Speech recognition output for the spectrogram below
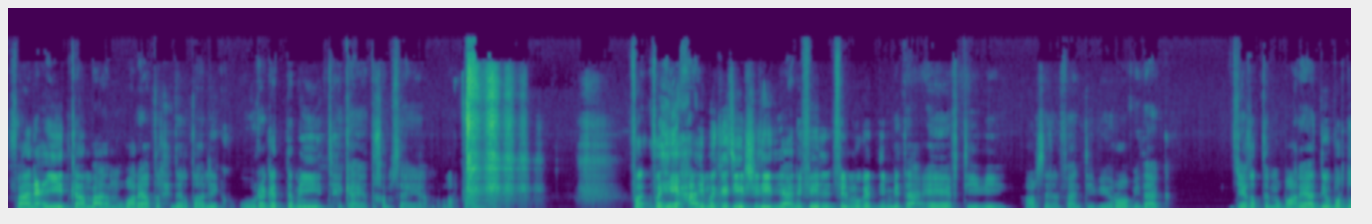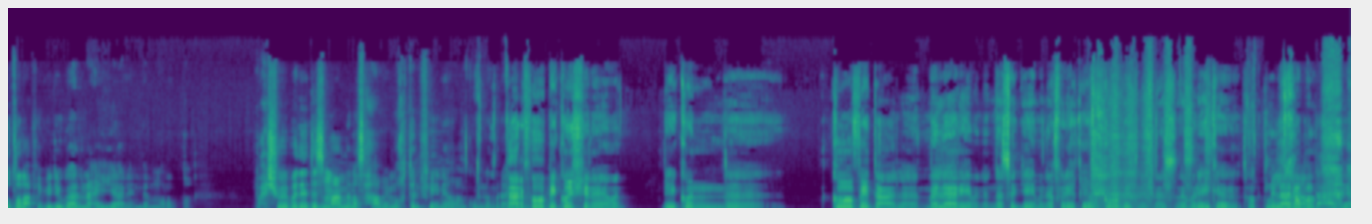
فأنا عييت كان بعد المباريات اللي حضرتها لك ورقدت ميت حكاية خمسة أيام ولا أربع أيام. فهي حايمة كثير شديد. يعني في في المقدم بتاع اي اف تي في ارسنال فان تي في روبي ذاك جاي يغطي المباريات دي وبرضه طلع في فيديو قال أنا عيان عندي المرض ده بعد شوي بديت أسمع من أصحابي مختلفين يا man كلهم تعرف هو بيكون شنو يا man بيكون آه، كوفيد على ملاريا من الناس الجايين من أفريقيا وكوفيد من الناس أمريكا ملاريا خبط. عادي.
